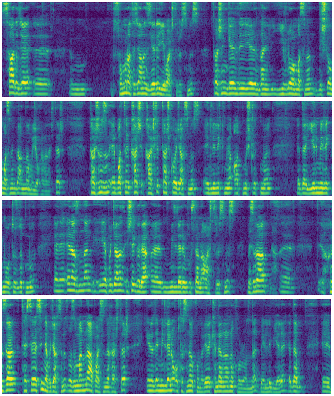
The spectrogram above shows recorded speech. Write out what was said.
Sadece e, somun atacağınız yere yavaştırırsınız. Taşın geldiği yerinden yivli olmasının, dişli olmasının bir anlamı yok arkadaşlar. Taşınızın ebatı kaç, kaçlık taş koyacaksınız? 50'lik mi, 60'lık mı ya da 20'lik mi, 30'luk mu? Yani en azından yapacağınız işe göre e, millerin uçlarını açtırırsınız. Mesela e, hızar testeresini yapacaksınız. O zaman ne yaparsınız arkadaşlar? Genelde millerin ortasına konur ya da kenarlarına konur onlar belli bir yere. Ya da e,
